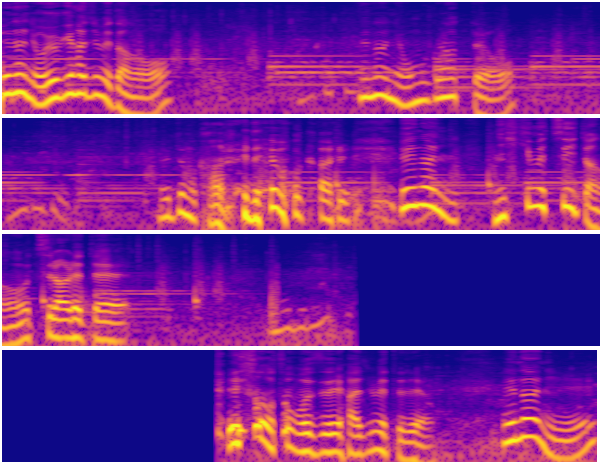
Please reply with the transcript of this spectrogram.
え何？泳ぎ始めたの？え何？重くなったよ。えでも軽い。でも軽い。え何？2匹目ついたの？釣られて。エソの友釣り初めてだよ。え何？ミ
